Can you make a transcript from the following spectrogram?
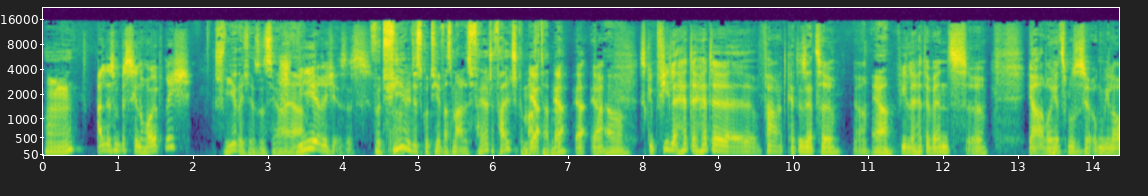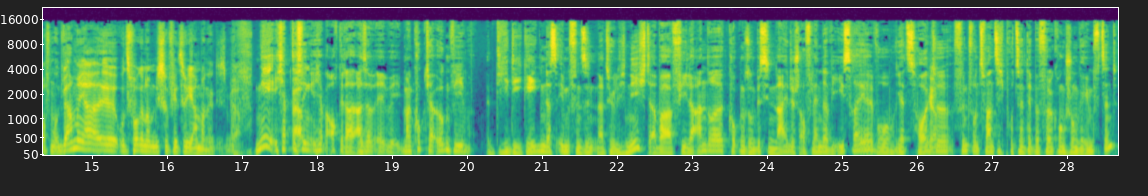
Mhm. Alles ein bisschen holprig. Schwierig ist es, ja. ja. Schwierig ist es. Wird viel ja. diskutiert, was man alles falsch, falsch gemacht ja, hat. Ne? Ja, ja, ja. Aber es gibt viele hätte, hätte, äh, Fahrradkette-Sätze, ja. ja. Viele hätte, wenns. Äh, ja, aber jetzt muss es ja irgendwie laufen. Und wir haben ja äh, uns vorgenommen, nicht so viel zu jammern in diesem Jahr. Nee, ich habe deswegen, ich habe auch gedacht, also äh, man guckt ja irgendwie, die, die gegen das Impfen sind natürlich nicht, aber viele andere gucken so ein bisschen neidisch auf Länder wie Israel, wo jetzt heute 25 Prozent der Bevölkerung schon geimpft sind.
